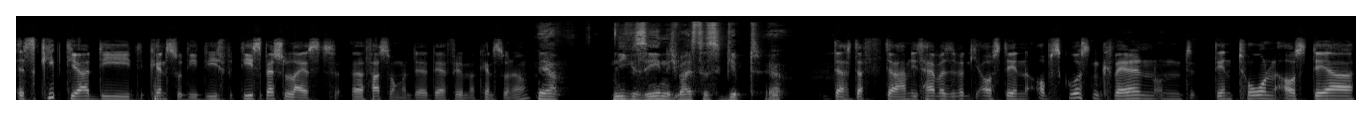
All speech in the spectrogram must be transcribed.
Es gibt ja die, kennst du, die, die, die Specialized äh, Fassung der, der Filme, kennst du, ne? Ja. Nie gesehen, ich weiß, dass es gibt, ja da, da, da haben die teilweise wirklich aus den obskursten Quellen und den Ton aus der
